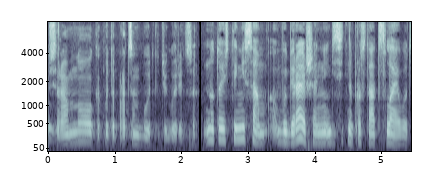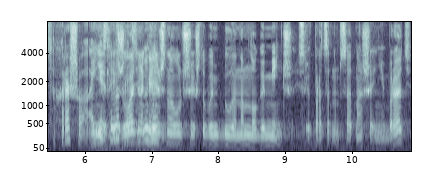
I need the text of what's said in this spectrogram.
Все равно какой-то процент будет категории С. Ну, то есть ты не сам выбираешь, они действительно просто отслаиваются. Хорошо, а нет, если... Мы... желательно, угу. конечно, лучше, чтобы было намного меньше. Если в процентном соотношении брать,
